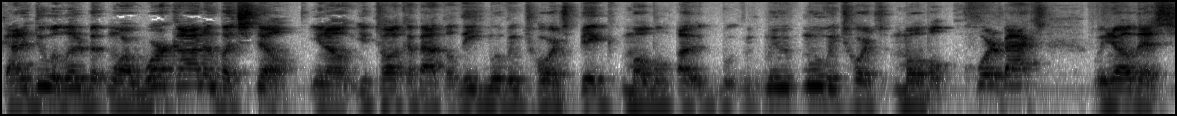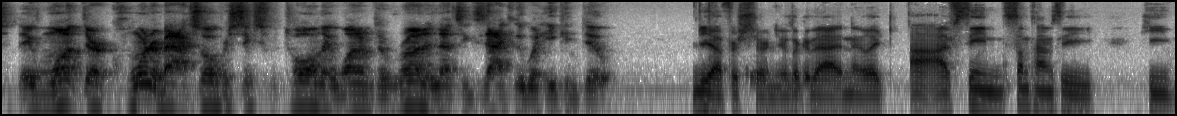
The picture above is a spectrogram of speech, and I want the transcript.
Got to do a little bit more work on him, but still, you know, you talk about the league moving towards big mobile, uh, moving towards mobile quarterbacks we know this. They want their cornerbacks over six foot tall and they want him to run, and that's exactly what he can do. Yeah, for sure. And you look at that, and like I've seen sometimes he he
